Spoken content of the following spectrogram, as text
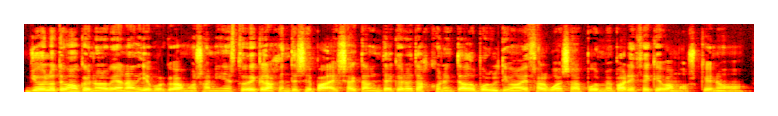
Yo lo tengo que no lo vea nadie, porque vamos, a mí esto de que la gente sepa exactamente a qué hora te has conectado por última vez al WhatsApp, pues me parece que vamos, que no,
